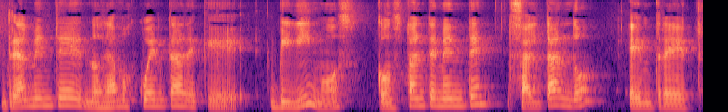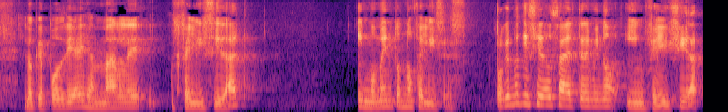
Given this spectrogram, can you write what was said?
realmente nos damos cuenta de que vivimos constantemente saltando entre lo que podría llamarle felicidad y momentos no felices. Porque no quisiera usar el término infelicidad,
